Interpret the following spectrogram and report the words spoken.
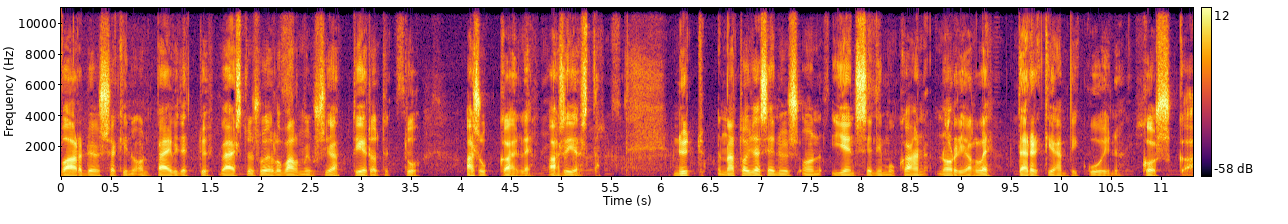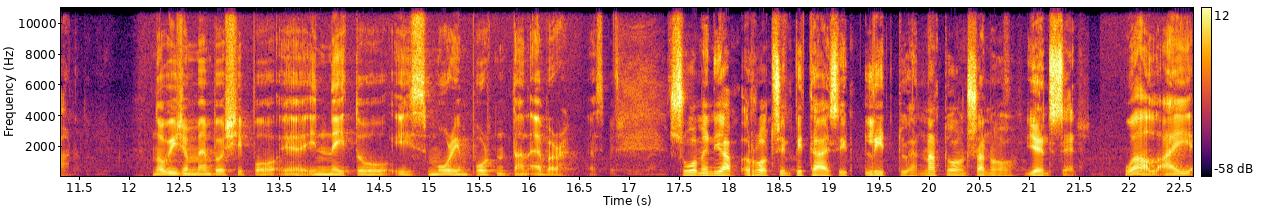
Vardössäkin on päivitetty väestönsuojeluvalmius ja tiedotettu asukkaille asiasta. Nyt NATO-jäsenyys on Jensenin mukaan Norjalle tärkeämpi kuin koskaan. Norwegian membership in NATO is more important than ever. Suomen ja Ruotsin pitäisi liittyä NATOon, sanoo Jensen. Well, I,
